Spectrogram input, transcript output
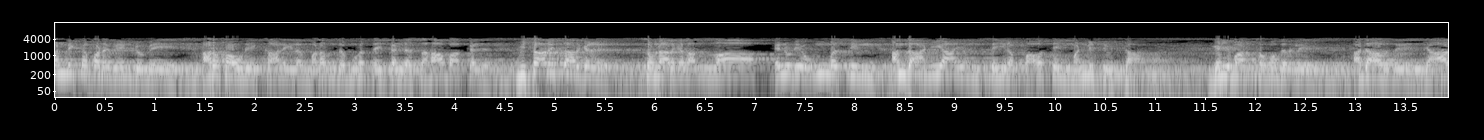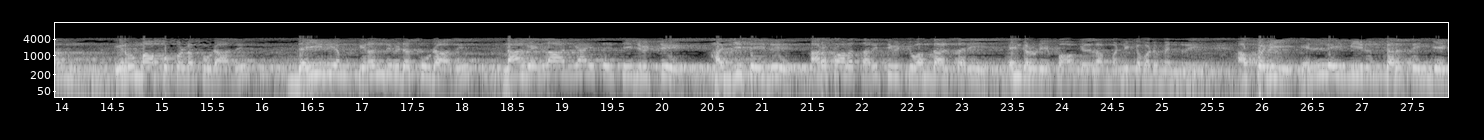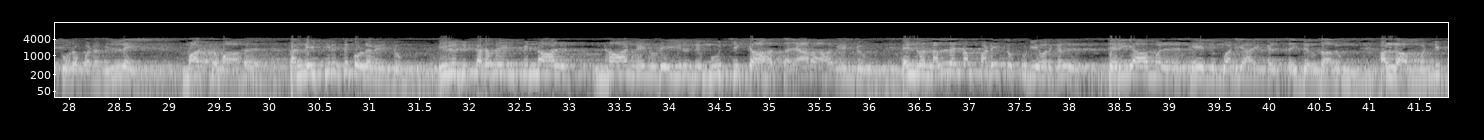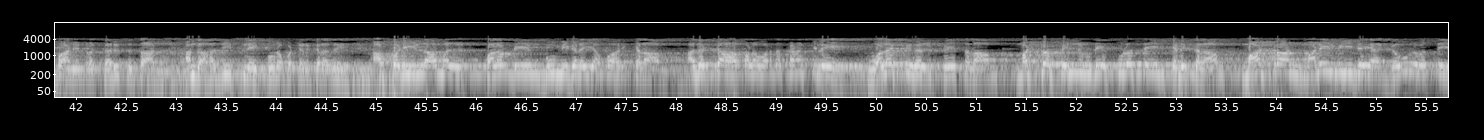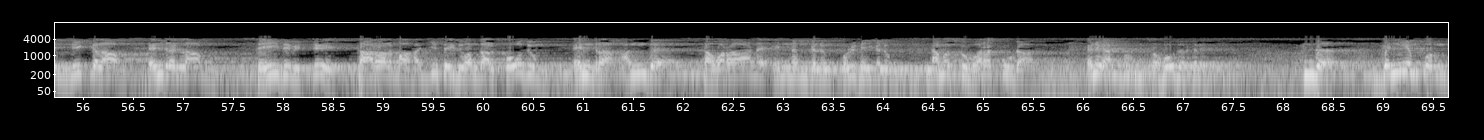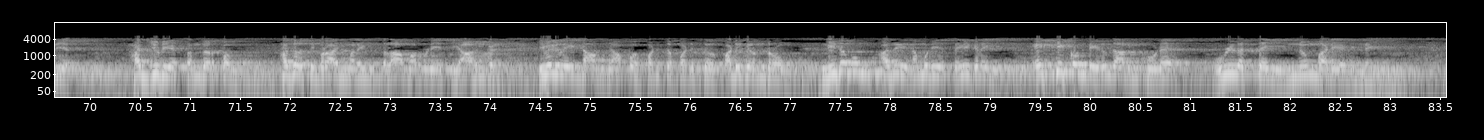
மன்னிக்கப்பட வேண்டுமே. அரபாவுடைய காலையில மலர்ந்த முகத்தை கண்ட சஹாபாக்கள் விசாரித்தார்கள். சொன்னார்கள் அல்லாஹ் என்னுடைய உம்மத்தின் அந்த அநியாயம் செய்கிற பாவத்தை மன்னித்து விட்டான். கனிமான சகோதரர்களே அதாவது யாரும் இருமாப்பு கொள்ளக்கூடாது தைரியம் பிறந்து விடக்கூடாது. நாங்க எல்லா அநியாயத்தை செய்துவிட்டு ஹஜ்ஜி செய்து அரப்பால தரித்து விட்டு வந்தால் சரி எங்களுடைய பாவங்கள் எல்லாம் மன்னிக்கப்படும் என்று. அப்படி எல்லை மீறும் கருத்து இங்கே கூறப்படவில்லை. மாற்றமாக தன்னை திருத்திக் கொள்ள வேண்டும். இறுதி கடமையின் பின்னால் நான் என்னுடைய இறுதி மூச்சுக்காக தயாராக வேண்டும் என்ற நல்லெண்ணம் படைக்கக்கூடியவர்கள் தெரியாமல் ஏதும் அநியாயங்கள் செய்திருந்தாலும் அல்லாஹ் மன்னிப்பான் என்ற கருத்து தான் அந்த ஹதீஸிலே கூறப்பட்டிருக்கிறது. அப்படி இல்லாமல் பலருடைய பூமிகளை அபகரிக்கலாம். அதற்காக பல வருட கணக்கிலே வழக்குகள் பேசலாம் மற்ற பெண்ணினுடைய குலத்தையும் கெடுக்கலாம் மாற்றான் மனைவியுடைய கௌரவத்தையும் நீக்கலாம் என்றெல்லாம் செய்துவிட்டு தாராளமாக ஹஜ்ஜி செய்து வந்தால் போதும் என்ற அந்த தவறான எண்ணங்களும் கொள்கைகளும் நமக்கு வரக்கூடாது. எனவே அன்பான சகோதரர்களே இந்த கண்ணியம் பொருந்திய ஹஜ்ஜுடைய சந்தர்ப்பம் ஹசரத் இப்ராஹிம் அலை இஸ்லாம் அவருடைய தியாகங்கள் இவைகளை நாம் ஞாபகப்படுத்தப்படுத்த படுகின்றோம். நிதமும் அது நம்முடைய செயல்களை எட்டிக்கொண்டு இருந்தாலும் கூட உள்ளத்தை இன்னும் அடையவில்லை.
